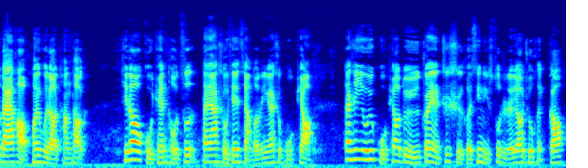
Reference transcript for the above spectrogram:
大家好，欢迎回到 Town Talk。提到股权投资，大家首先想到的应该是股票，但是因为股票对于专业知识和心理素质的要求很高，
